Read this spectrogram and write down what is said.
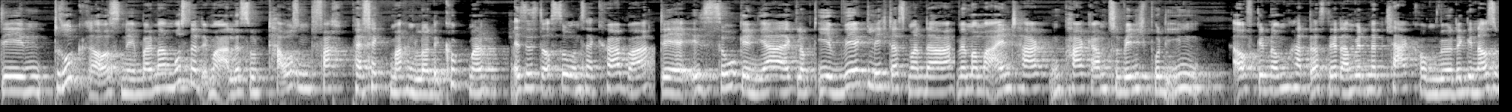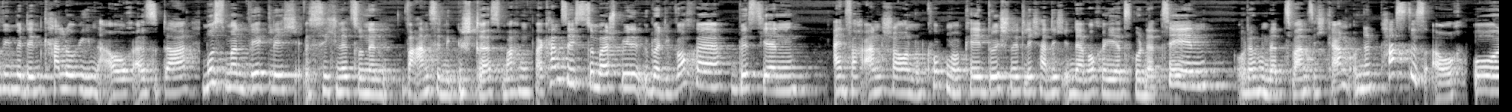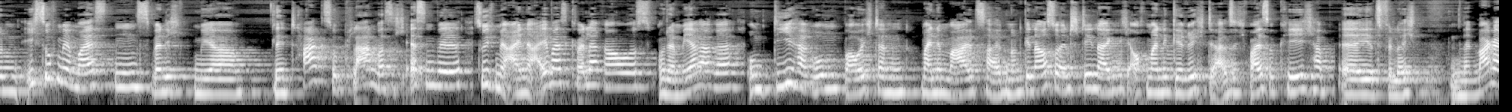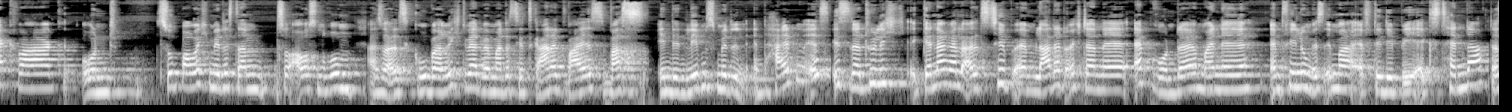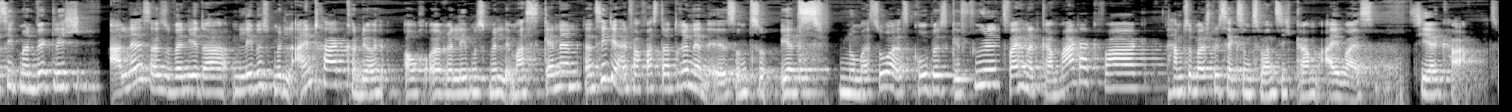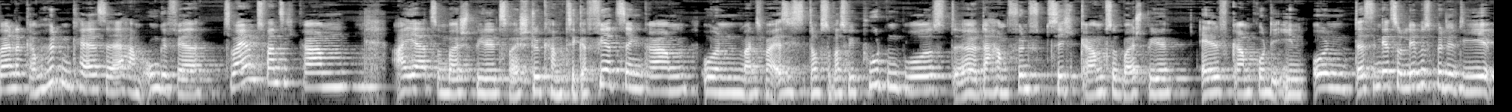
den Druck rausnehmen, weil man muss nicht immer alles so tausendfach perfekt machen, Leute. Guckt mal, es ist doch so, unser Körper, der ist so genial. Glaubt ihr wirklich, dass man da, wenn man mal einen Tag ein paar Gramm zu wenig Protein aufgenommen hat, dass der damit nicht klarkommen würde. Genauso wie mit den Kalorien auch. Also da muss man wirklich sich nicht so einen wahnsinnigen Stress machen. Man kann sich zum Beispiel über die Woche ein bisschen einfach anschauen und gucken, okay, durchschnittlich hatte ich in der Woche jetzt 110 oder 120 Gramm und dann passt es auch. Und ich suche mir meistens, wenn ich mir den Tag so plan, was ich essen will, suche ich mir eine Eiweißquelle raus oder mehrere. Um die herum baue ich dann meine Mahlzeiten und genauso entstehen eigentlich auch meine Gerichte. Also ich weiß, okay, ich habe äh, jetzt vielleicht einen Magerquark und so baue ich mir das dann so außen rum. Also als grober Richtwert, wenn man das jetzt gar nicht weiß, was in den Lebensmitteln enthalten ist, ist natürlich generell als Tipp, ähm, ladet euch da eine App runter. Meine Empfehlung ist immer FDDB Extender. Da sieht man wirklich alles. Also wenn ihr da ein Lebensmittel eintragt, könnt ihr euch auch eure Lebensmittel immer scannen. Dann seht ihr einfach, was da drinnen ist. Und so, jetzt nur mal so als grobes Gefühl. 200 Gramm Magerquark haben zum Beispiel 26 Gramm Eiweiß. Circa. 200 Gramm Hüttenkäse haben ungefähr 22 Gramm. Eier zum Beispiel, zwei Stück haben ca. 14 Gramm. Und manchmal esse ich noch sowas wie Putenbrust. Äh, da haben 50 Gramm zum Beispiel 11 Gramm Protein. Und das sind jetzt so Lebensmittel, die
